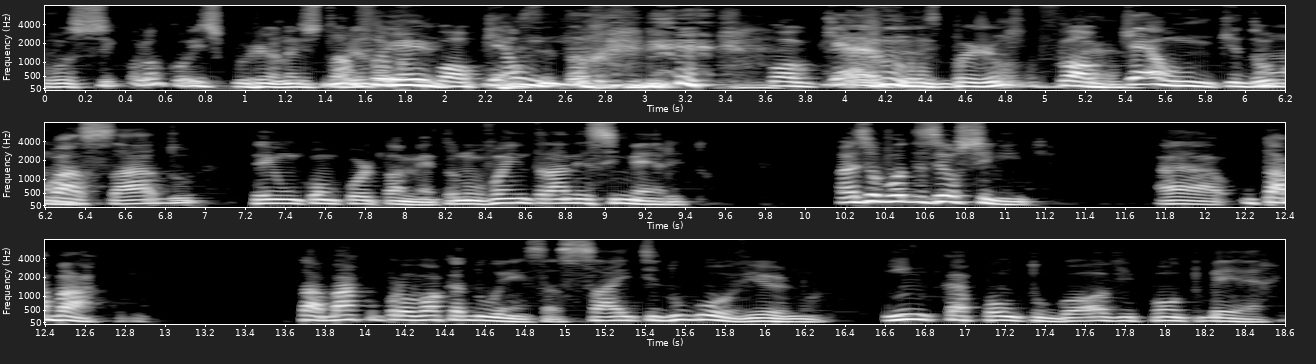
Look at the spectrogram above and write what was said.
Você colocou Spurgeon na história. Não, tô foi ele. Qualquer um. tá- qualquer É, um. Spurgeon- Qualquer um que do Hum. passado tem um comportamento. Eu não vou entrar nesse mérito. Mas eu vou dizer o seguinte: ah, o tabaco. O tabaco provoca doença. Site do governo, inca.gov.br.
